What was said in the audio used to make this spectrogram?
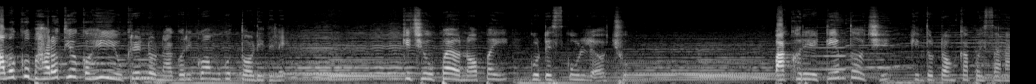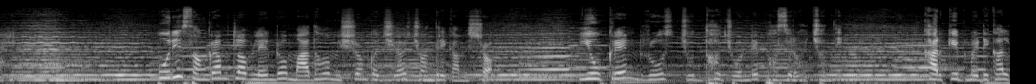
आमक भारतीय युक्रेन र नागरिक आमक तडिदे कि उपाय नपाइ गोटे स्कुल पाखरे एटीएम त किंतु टंका पैसा पूरी संग्राम क्लब लेन रो माधव मिश्रको झिय चंद्रिका मिश्र युक्रेन रूस युद्ध जोन खार्किव मेडिकल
